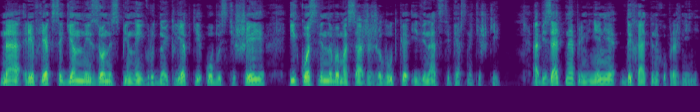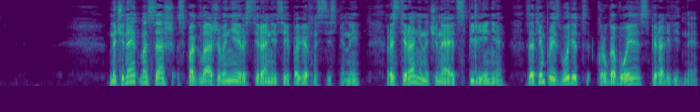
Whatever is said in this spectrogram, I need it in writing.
на рефлексогенные зоны спины, грудной клетки, области шеи и косвенного массажа желудка и двенадцатиперстной кишки. Обязательное применение дыхательных упражнений. Начинает массаж с поглаживания и растирания всей поверхности спины. Растирание начинает с пиления, затем производит круговое спиралевидное.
